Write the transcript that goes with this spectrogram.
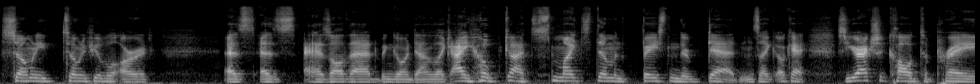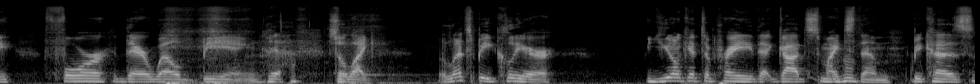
so many so many people are, as as as all that had been going down. Like I hope God smites them in the face and they're dead. And it's like okay, so you're actually called to pray for their well being. Yeah. So like, let's be clear. You don't get to pray that God smites them because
